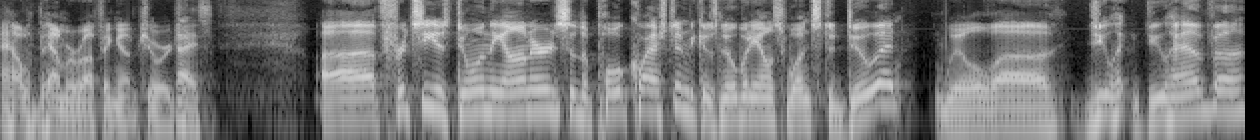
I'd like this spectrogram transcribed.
Alabama roughing up Georgia. Nice. Uh, Fritzy is doing the honors of the poll question because nobody else wants to do it. We'll uh, do you do you have uh,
